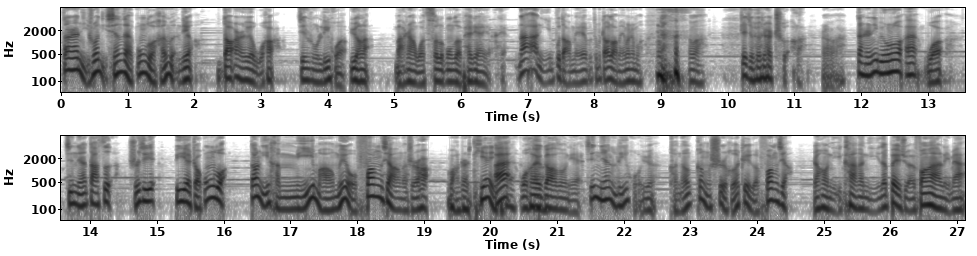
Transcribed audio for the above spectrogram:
当然，你说你现在工作很稳定，到二月五号进入离火运了，马上我辞了工作拍电影去，那你不倒霉，这不找倒霉吗？这不？是吧？这就有点扯了，知道吧？但是你比如说，哎，我今年大四实习毕业找工作，当你很迷茫、没有方向的时候，往这儿贴一贴。哎，我可以啊告诉你，今年离火运可能更适合这个方向。然后你看看你的备选方案里面，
